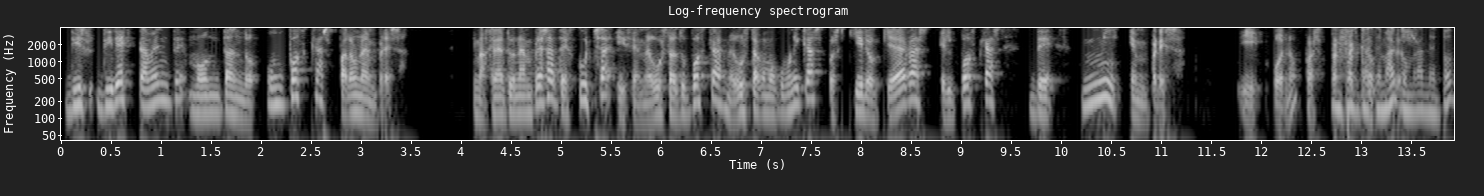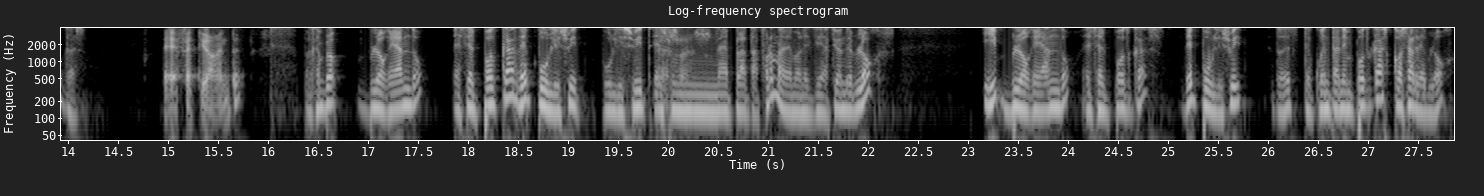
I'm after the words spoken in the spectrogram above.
directamente montando un podcast para una empresa. Imagínate una empresa, te escucha y dice, me gusta tu podcast, me gusta cómo comunicas, pues quiero que hagas el podcast de mi empresa. Y bueno, pues perfecto. Un podcast de marca, un pues brand podcast. Efectivamente. Por ejemplo, Blogueando es el podcast de PubliSuite. PubliSuite es una plataforma de monetización de blogs y Blogueando es el podcast de PubliSuite. Entonces te cuentan en podcast cosas de blog.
